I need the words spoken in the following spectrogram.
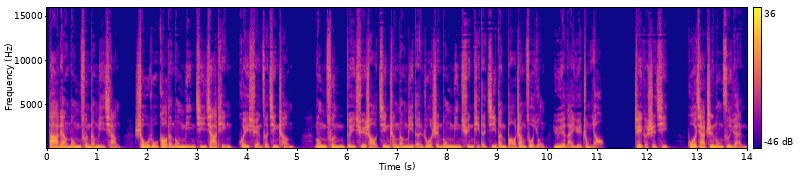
大量农村能力强、收入高的农民及家庭会选择进城。农村对缺少进城能力的弱势农民群体的基本保障作用越来越重要。这个时期，国家支农资源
